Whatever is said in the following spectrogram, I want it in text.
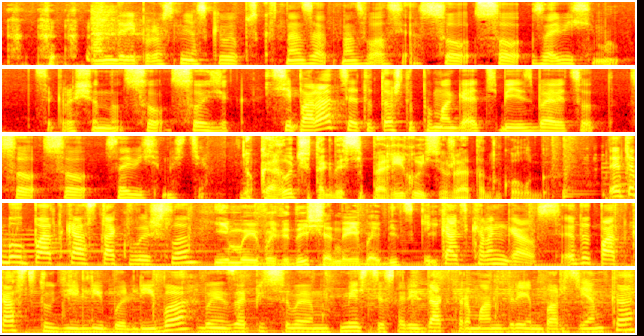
Андрей просто несколько выпусков назад назвался со-со-зависимым. Сокращенно со-созик. Сепарация – это то, что помогает тебе избавиться от со-со-зависимости. Ну, короче, тогда сепарируйся уже от онкологов. Это был подкаст «Так вышло» И мы его ведущий Андрей и Бабицкий. Катя Крангаус. Этот подкаст студии «Либо-либо». Мы записываем вместе с редактором Андреем Борзенко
